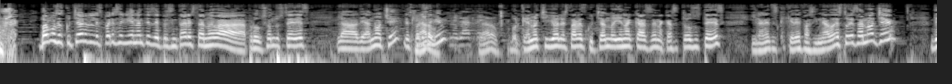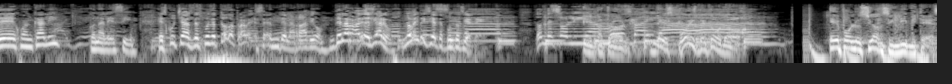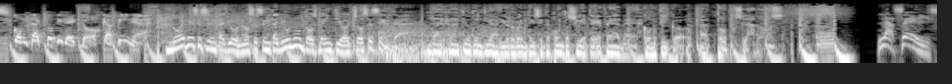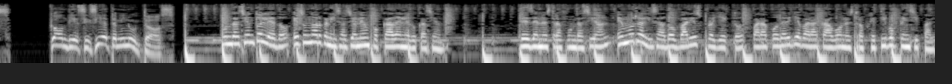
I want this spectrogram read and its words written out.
vamos a escuchar, ¿les parece bien antes de presentar esta nueva producción de ustedes, la de anoche? ¿Les Claro. parece bien? Me late. Claro. Porque anoche yo la estaba escuchando ahí en la casa, en la casa de todos ustedes, y la neta es que quedé fascinado. Esto es Anoche, de Juan Cali con Alessi. Escuchas después de todo a través de la radio, de la radio del diario, 97.7. Donde El solíamos patrón, bailar. después de todo. Evolución sin límites. Contacto directo. Cabina. 961-61-228-60. La radio del diario 97.7 FM. Contigo a todos lados. Las 6. Con 17 minutos. Fundación Toledo es una organización enfocada en la educación. Desde nuestra fundación hemos realizado varios proyectos para poder llevar a cabo nuestro objetivo principal,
